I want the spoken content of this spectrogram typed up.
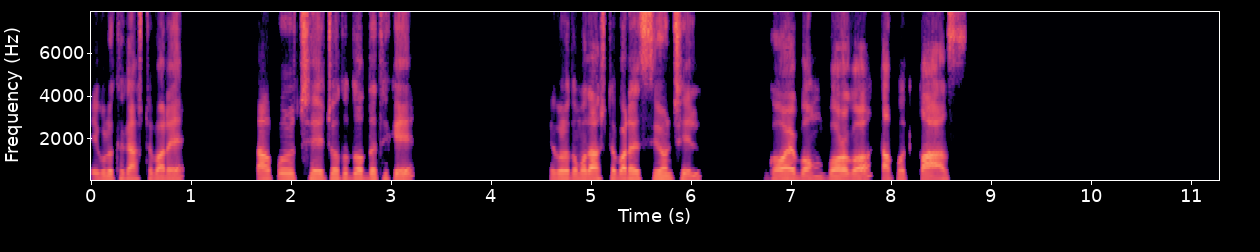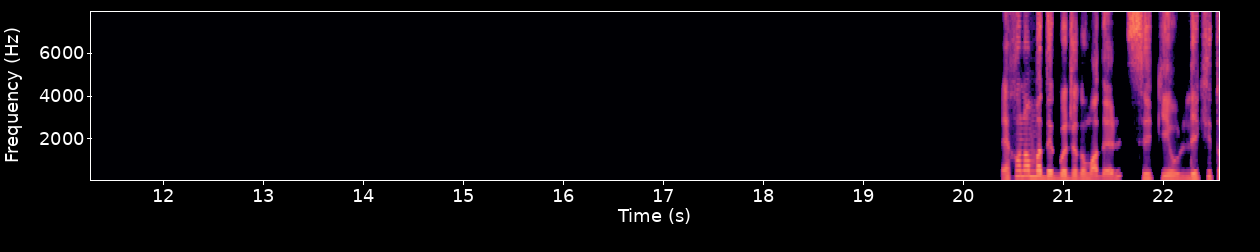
এগুলো থেকে আসতে পারে। তারপর হচ্ছে চতুর্থ অধ্যায় থেকে এগুলো তোমাদের আসতে পারে সৃজনশীল গ এবং বড় গ। তারপর ক্লাস এখন আমরা দেখব যে তোমাদের সিকিউ লিখিত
